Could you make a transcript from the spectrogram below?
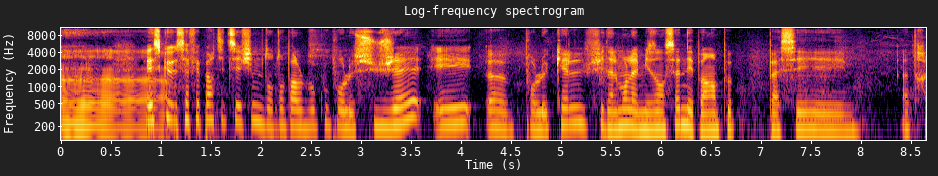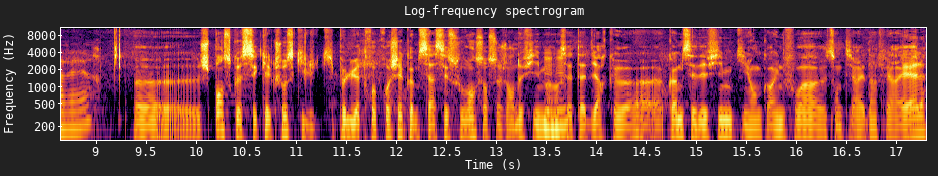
Euh, Est-ce que ça fait partie de ces films dont on parle beaucoup pour le sujet et euh, pour lequel finalement la mise en scène n'est pas un peu passée à travers? Euh, je pense que c'est quelque chose qui, lui- qui peut lui être reproché, comme c'est assez souvent sur ce genre de film. hein. Mhm. C'est-à-dire que, euh, comme c'est des films qui, encore une fois, sont tirés d'un fait réel,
